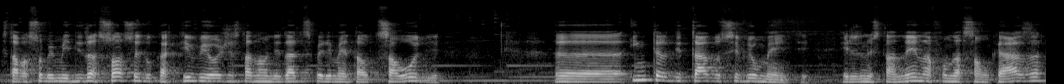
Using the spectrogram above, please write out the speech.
estava sob medida socioeducativa e hoje está na unidade experimental de saúde, uh, interditado civilmente. Ele não está nem na Fundação Casa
